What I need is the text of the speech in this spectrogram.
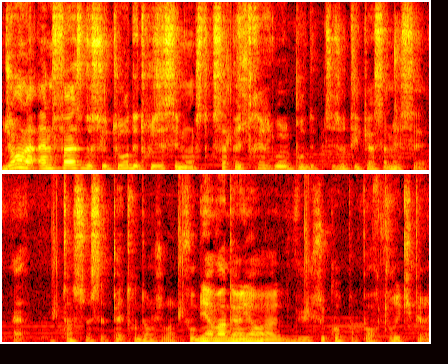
Durant la end phase de ce tour, détruisez ces monstres. Ça peut être très rigolo pour des petits OTK, ça, mais c'est... Ah, attention, ça peut être dangereux. Il faut bien avoir derrière euh, du secours pour pouvoir tout récupérer.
